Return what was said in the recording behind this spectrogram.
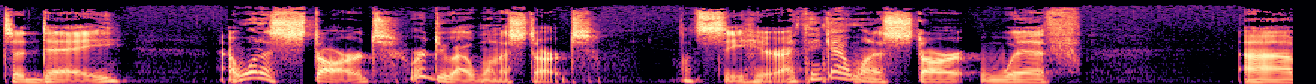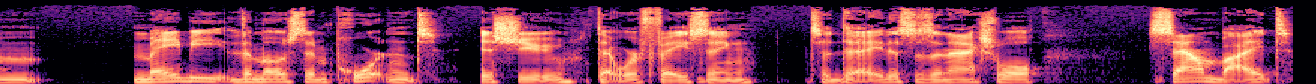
today. I want to start. Where do I want to start? Let's see here. I think I want to start with um, maybe the most important issue that we're facing today. This is an actual soundbite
